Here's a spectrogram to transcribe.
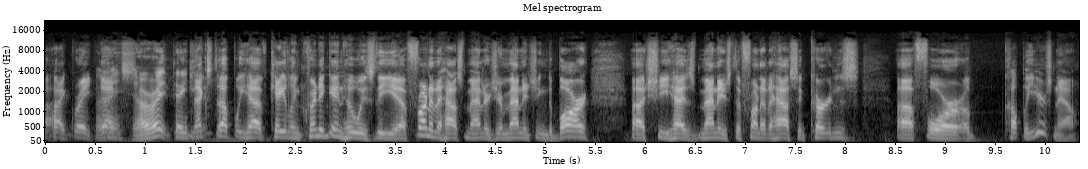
All right, great. Thanks. All right, All right thank you. Next up, we have Caitlin Crinigan, who is the uh, front of the house manager managing the bar. Uh, she has managed the front of the house at Curtains uh, for a couple years now.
